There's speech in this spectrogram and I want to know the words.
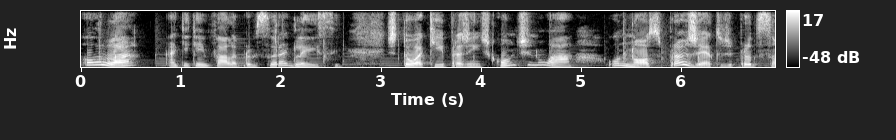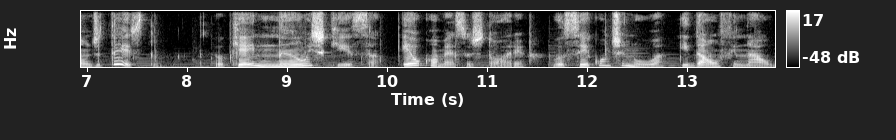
Olá, aqui quem fala é a professora Gleice. Estou aqui para a gente continuar o nosso projeto de produção de texto. Ok? Não esqueça, eu começo a história, você continua e dá um final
